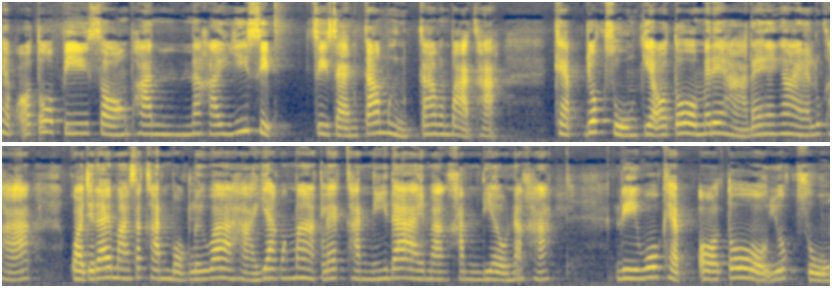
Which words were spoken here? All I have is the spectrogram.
Cap Auto ปี 2000นะคะ20 499,000 บาทค่ะ แคปยกสูงเกียร์ออโต้ไม่ได้หาได้ง่าย ๆ นะลูกค้า กว่าจะได้มาสักคันบอกเลยว่าหายากมากๆ และคันนี้ได้มาคันเดียวนะคะ r e v o Cap Auto ยกสูง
